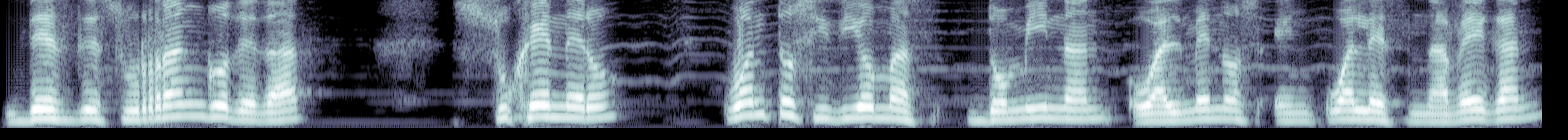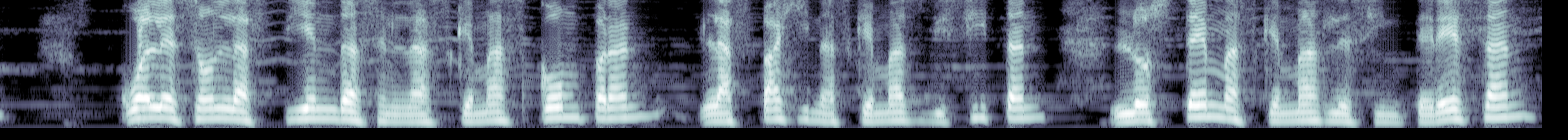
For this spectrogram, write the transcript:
desde su rango de edad, su género, cuántos idiomas dominan o al menos en cuáles navegan, cuáles son las tiendas en las que más compran, las páginas que más visitan, los temas que más les interesan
